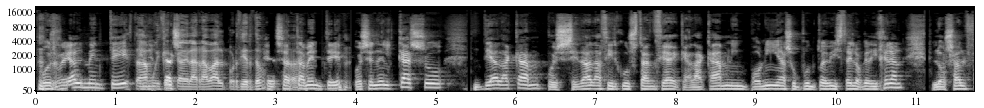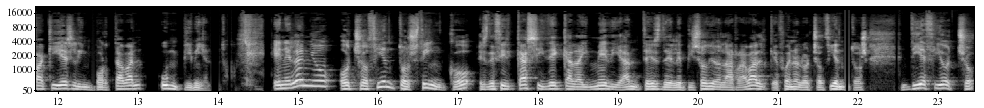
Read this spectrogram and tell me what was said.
pues realmente... Estaba muy cerca del arrabal, por cierto. Exactamente, pues en el caso de Alacam, pues se da la circunstancia de que Alacam imponía su punto de vista y lo que dijeran los alfaquíes le importaban un pimiento. En el año 805, es decir, casi década y media antes del episodio del arrabal, que fue en el 818,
